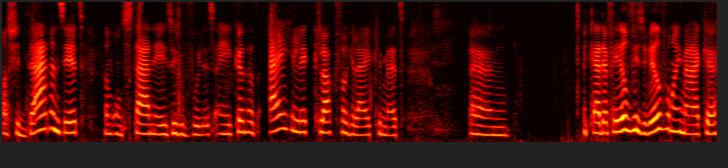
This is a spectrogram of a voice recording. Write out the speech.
Als je daarin zit, dan ontstaan deze gevoelens. En je kunt dat eigenlijk klak vergelijken met. Um, ik ga het even heel visueel voor je maken.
